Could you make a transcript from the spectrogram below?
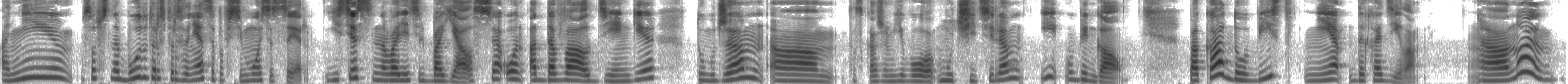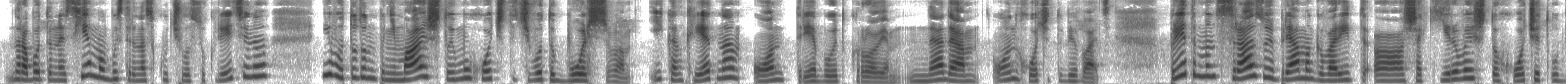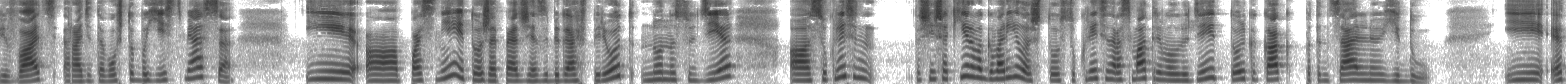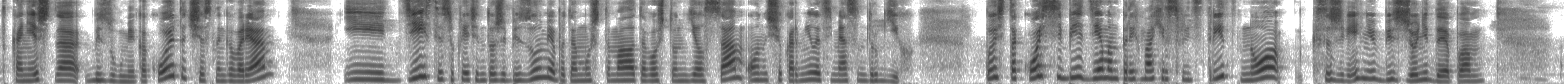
они, собственно, будут распространяться по всему СССР. Естественно, водитель боялся, он отдавал деньги тут же, э, так скажем, его мучителям и убегал, пока до убийств не доходило. Но наработанная схема быстро наскучила Суклетину, и вот тут он понимает, что ему хочется чего-то большего. И конкретно он требует крови. Да-да, он хочет убивать. При этом он сразу и прямо говорит э, Шакировой, что хочет убивать ради того, чтобы есть мясо. И э, позднее, тоже опять же я забегаю вперед, но на суде э, Суклетин, точнее Шакирова говорила, что Суклетин рассматривал людей только как потенциальную еду. И это, конечно, безумие какое-то, честно говоря. И действие Суклетина тоже безумие, потому что мало того, что он ел сам, он еще кормил этим мясом других. То есть такой себе демон-парикмахер с Флит-стрит, но, к сожалению, без Джонни Деппа.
